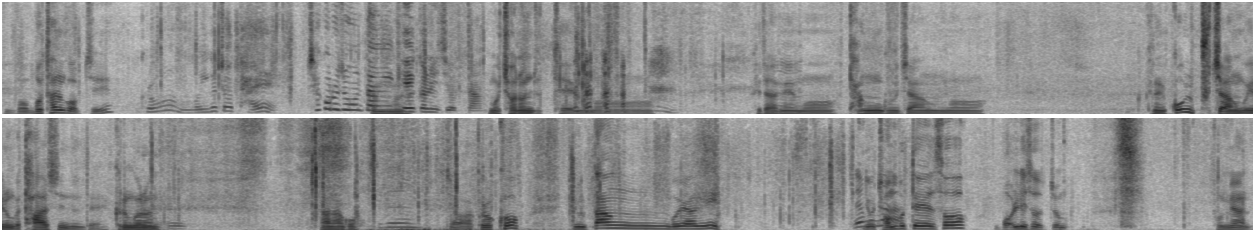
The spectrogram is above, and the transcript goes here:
뭐 못하는 거 없지. 그럼 뭐 이것저것 다 해. 최고로 좋은 땅이 음. 계획관리 지역 땅. 뭐 전원주택 뭐 그다음에 뭐 당구장 뭐 그다음에 골프장 뭐 이런 거 다 할 수 있는데 그런 거는 응. 안 하고 지금 자 그렇고 지금 땅 모양이 요 네모나. 전봇대에서 멀리서 좀 보면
